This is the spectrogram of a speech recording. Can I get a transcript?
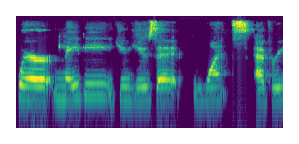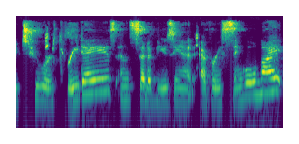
where maybe you use it once every two or three days instead of using it every single night.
